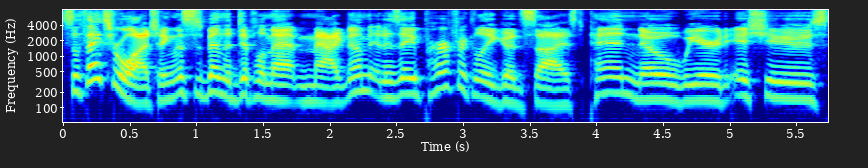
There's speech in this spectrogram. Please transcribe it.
So thanks for watching. This has been the Diplomat Magnum. It is a perfectly good sized pen, no weird issues.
